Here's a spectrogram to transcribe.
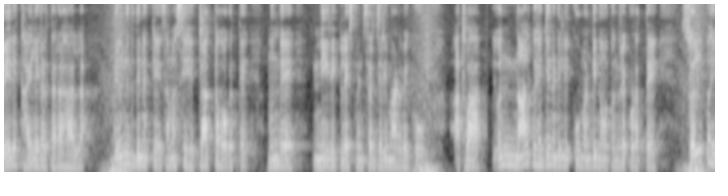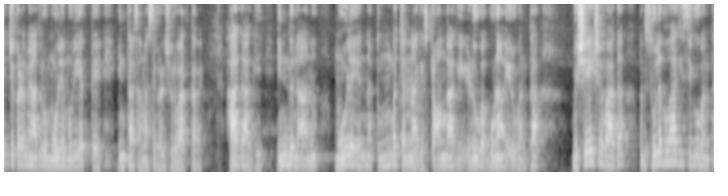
ಬೇರೆ ಕಾಯಿಲೆಗಳ ತರಹ ಅಲ್ಲ. ದಿನದಿಂದ ದಿನಕ್ಕೆ ಸಮಸ್ಯೆ ಹೆಚ್ಚಾಗ್ತಾ ಹೋಗುತ್ತೆ. ಮುಂದೆ ನೀ ರಿಪ್ಲೇಸ್ಮೆಂಟ್ ಸರ್ಜರಿ ಮಾಡಬೇಕು, ಅಥವಾ ಒಂದು ನಾಲ್ಕು ಹೆಜ್ಜೆ ನಡಿಲಿಕ್ಕೂ ಮಂಡಿ ನೋವು ತೊಂದರೆ ಕೊಡುತ್ತೆ. ಸ್ವಲ್ಪ ಹೆಚ್ಚು ಕಡಿಮೆ ಆದರೂ ಮೂಳೆ ಮುರಿಯುತ್ತೆ, ಇಂಥ ಸಮಸ್ಯೆಗಳು ಶುರುವಾಗ್ತವೆ. ಹಾಗಾಗಿ ಇಂದು ನಾನು ಮೂಳೆಯನ್ನು ತುಂಬ ಚೆನ್ನಾಗಿ ಸ್ಟ್ರಾಂಗ್ ಆಗಿ ಇಡುವ ಗುಣ ಇರುವಂಥ, ವಿಶೇಷವಾದ ಮತ್ತು ಸುಲಭವಾಗಿ ಸಿಗುವಂಥ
